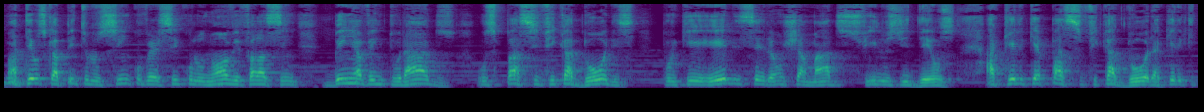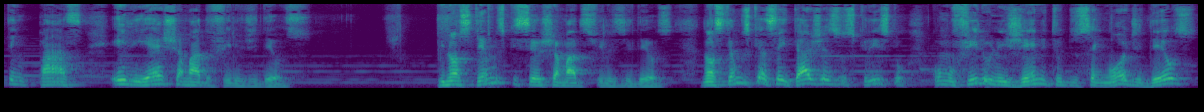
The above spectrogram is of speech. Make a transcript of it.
Mateus capítulo 5, versículo 9 fala assim: Bem-aventurados os pacificadores, porque eles serão chamados filhos de Deus. Aquele que é pacificador, aquele que tem paz, ele é chamado filho de Deus. E nós temos que ser chamados filhos de Deus. Nós temos que aceitar Jesus Cristo como filho unigênito do Senhor de Deus,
